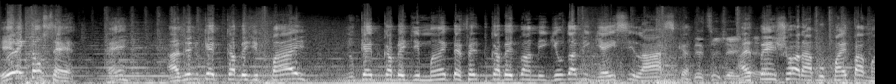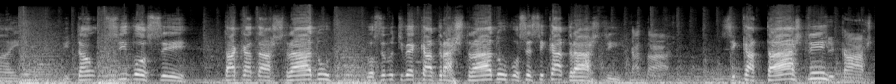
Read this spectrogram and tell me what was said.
Eles é que estão certos, né? Às vezes não quer ir pro cabelo de pai, não quer ir pro cabelo de mãe, prefere ir pro cabelo do amiguinho da amiguinha, aí se lasca. Desse jeito. Aí é. pra gente chorar pro pai e pra mãe. Então, se você tá cadastrado, se você não tiver cadastrado, você se cadaste. Cadastro. Se cataste Ficaste.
